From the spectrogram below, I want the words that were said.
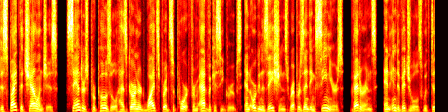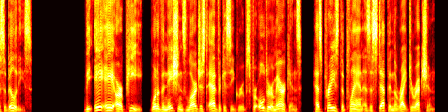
Despite the challenges, Sanders' proposal has garnered widespread support from advocacy groups and organizations representing seniors, veterans, and individuals with disabilities. The AARP, one of the nation's largest advocacy groups for older Americans, has praised the plan as a step in the right direction.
